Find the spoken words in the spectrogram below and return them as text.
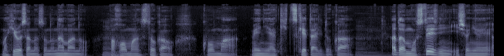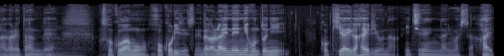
まあ、ヒロさんのその生のパフォーマンスとかをこうまあ目に焼き付けたりとか、あとはもうステージに一緒に上がれたんで、そこはもう誇りですね。だから来年に本当にこう気合が入るような1年になりました。はい、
